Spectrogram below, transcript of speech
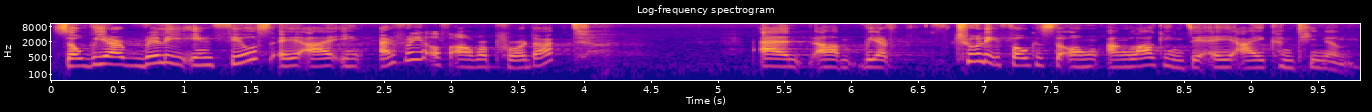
So we are really infuse AI in every of our product, and um, we are truly focused on unlocking the AI continuum.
